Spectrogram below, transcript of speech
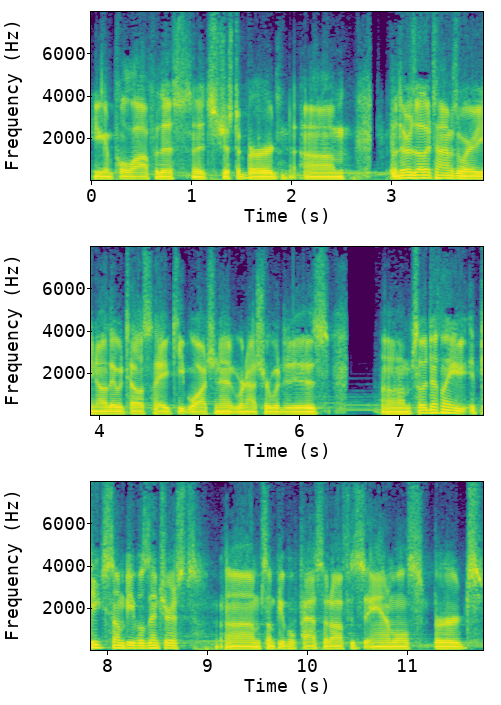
you can pull off of this. It's just a bird." Um, but there's other times where you know they would tell us, "Hey, keep watching it. We're not sure what it is." Um, so it definitely it piqued some people's interest. Um, some people pass it off as animals, birds.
